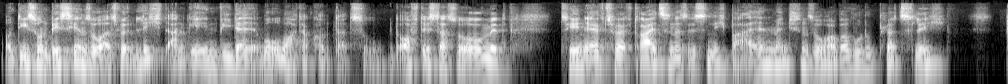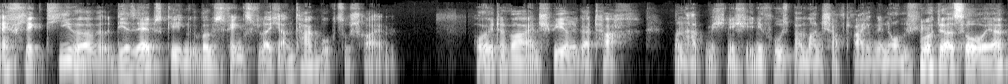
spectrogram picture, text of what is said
Und die ist so ein bisschen so, als würde ein Licht angehen, wie der Beobachter kommt dazu. Und oft ist das so mit 10, 11, 12, 13, das ist nicht bei allen Menschen so, aber wo du plötzlich reflektiver dir selbst gegenüber bist, fängst vielleicht an, Tagebuch zu schreiben. Heute war ein schwieriger Tag. Man hat mich nicht in die Fußballmannschaft reingenommen oder so, ja.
